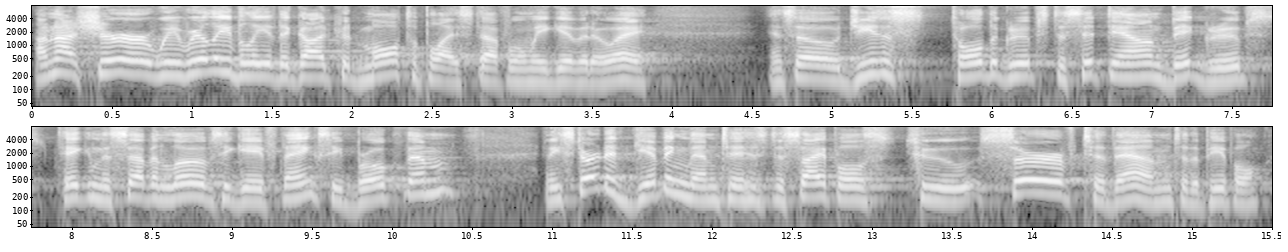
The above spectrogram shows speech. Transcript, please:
I'm not sure we really believe that God could multiply stuff when we give it away. And so Jesus told the groups to sit down, big groups. Taking the seven loaves, he gave thanks, he broke them, and he started giving them to his disciples to serve to them, to the people,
